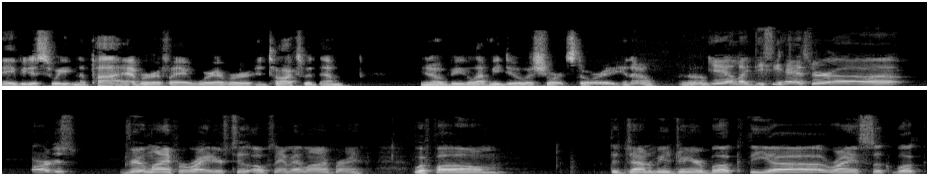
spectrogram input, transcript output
maybe to sweeten the pot ever, if I were ever in talks with them, you know, be let me do a short story. You know, um, yeah, like DC has their uh, artist drill line for writers too. Oh, same that line, Brian, with um the John Romita Jr. book, the uh, Ryan Sook book.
